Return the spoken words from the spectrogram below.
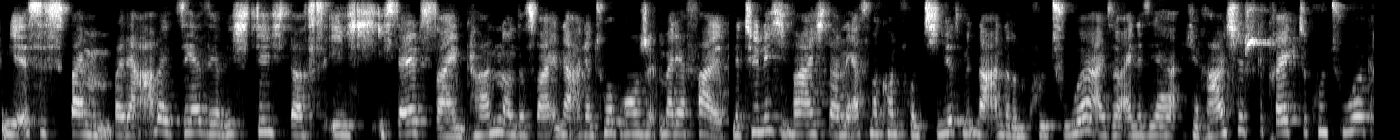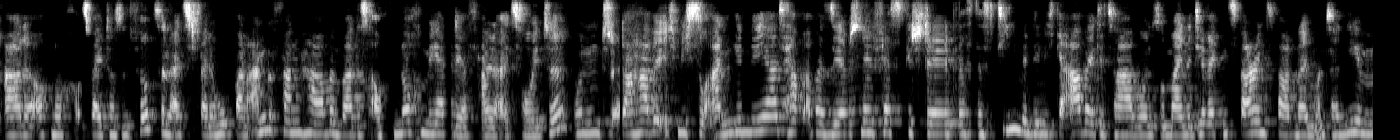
Mir ist es beim, bei der Arbeit sehr, sehr wichtig, dass ich ich selbst sein kann. Und das war in der Agenturbranche immer der Fall. Natürlich war ich dann erstmal konfrontiert mit einer anderen Kultur, also eine sehr hierarchisch geprägte Kultur. Gerade auch noch 2014, als ich bei der Hochbahn angefangen habe, war das auch noch mehr der Fall als heute. Und da habe ich mich so angenähert, habe aber sehr schnell festgestellt, dass das Team, in dem ich gearbeitet habe und so meine direkten Sparringspartner im Unternehmen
